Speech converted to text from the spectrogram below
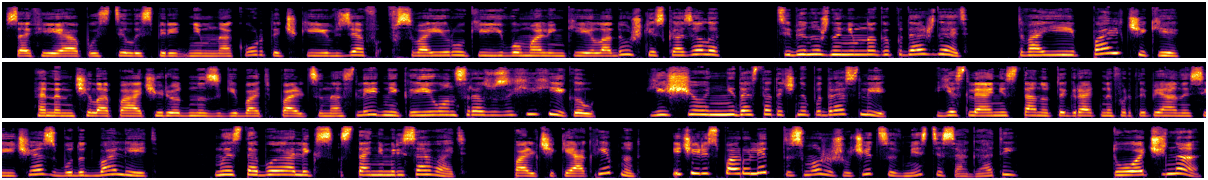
София опустилась перед ним на курточки и, взяв в свои руки его маленькие ладошки, сказала, Тебе нужно немного подождать. Твои пальчики...» Она начала поочередно загибать пальцы наследника, и он сразу захихикал. «Еще недостаточно подросли. Если они станут играть на фортепиано сейчас, будут болеть. Мы с тобой, Алекс, станем рисовать. Пальчики окрепнут, и через пару лет ты сможешь учиться вместе с Агатой». «Точно!»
